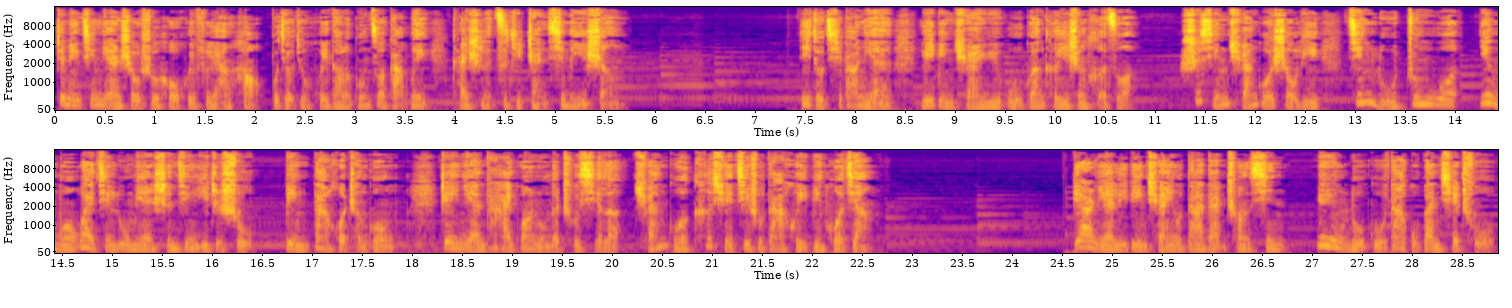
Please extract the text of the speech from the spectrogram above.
这名青年手术后恢复良好，不久就回到了工作岗位，开始了自己崭新的一生。一九七八年，李炳全与五官科医生合作。施行全国首例经颅中窝硬膜外进路面神经移植术，并大获成功。这一年，他还光荣地出席了全国科学技术大会，并获奖。第二年，李炳全又大胆创新，运用颅骨大骨瓣切除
